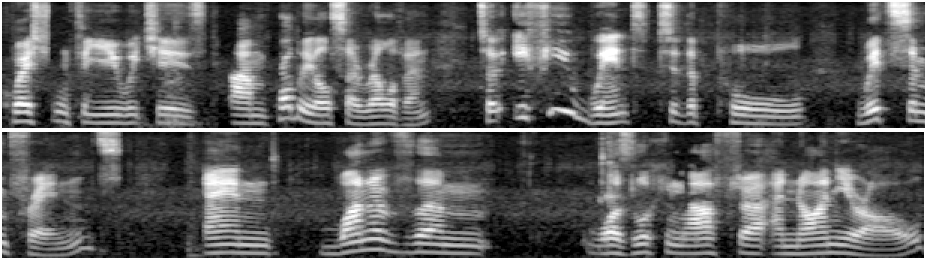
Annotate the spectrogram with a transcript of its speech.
question for you, which is um, probably also relevant. So, if you went to the pool with some friends and one of them was looking after a nine year old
